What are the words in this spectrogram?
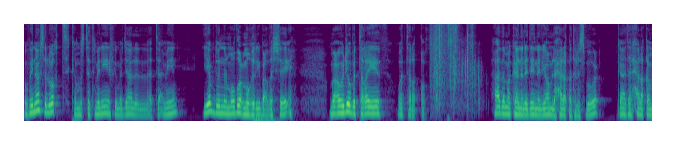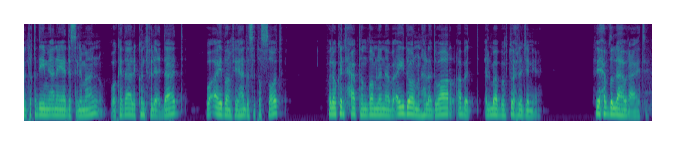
وفي نفس الوقت كمستثمرين في مجال التأمين يبدو أن الموضوع مغري بعض الشيء مع وجوب التريث والترقب. هذا ما كان لدينا اليوم لحلقة الأسبوع. كانت الحلقة من تقديمي أنا ياد السليمان وكذلك كنت في الإعداد وأيضا في هندسة الصوت. فلو كنت حاب تنضم لنا بأي دور من هالأدوار أبد الباب مفتوح للجميع. في حفظ الله ورعايته.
